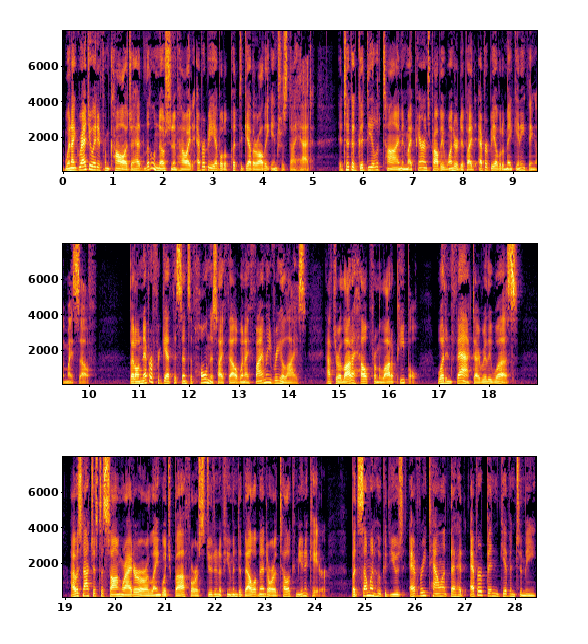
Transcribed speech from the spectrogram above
When I graduated from college, I had little notion of how I'd ever be able to put together all the interest I had. It took a good deal of time, and my parents probably wondered if I'd ever be able to make anything of myself. But I'll never forget the sense of wholeness I felt when I finally realized, after a lot of help from a lot of people, what in fact I really was. I was not just a songwriter or a language buff or a student of human development or a telecommunicator but someone who could use every talent that had ever been given to me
